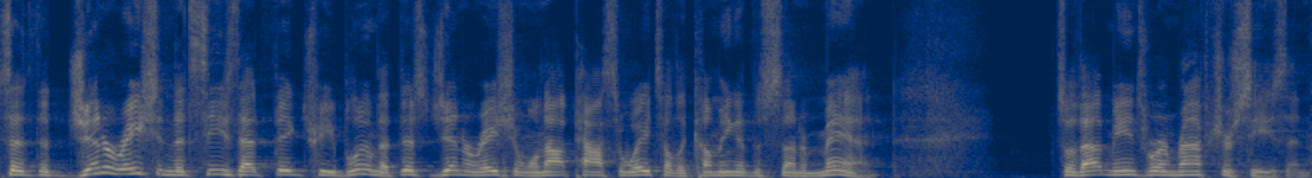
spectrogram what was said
says the generation that sees that fig tree bloom, that this generation will not pass away till the coming of the Son of Man. So that means we're in rapture season.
